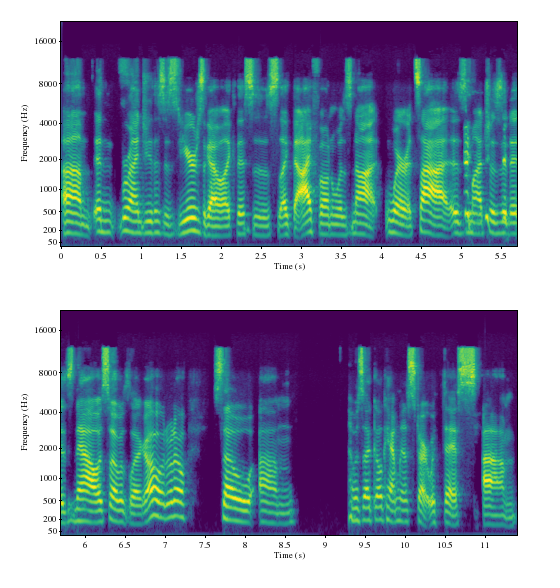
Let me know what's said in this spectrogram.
um, and remind you this is years ago like this is like the iphone was not where it's at as much as it is now. So i was like oh i don't know. So um, i was like okay i'm going to start with this. Um,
